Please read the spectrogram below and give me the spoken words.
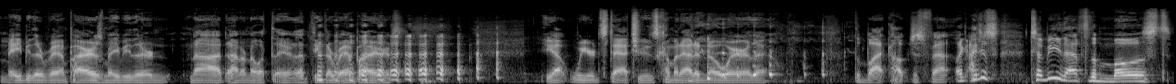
Maybe they're vampires, maybe they're not. I don't know what they are. I think they're vampires. you got weird statues coming out of nowhere that the Black Hawk just found. Like I just, to me, that's the most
